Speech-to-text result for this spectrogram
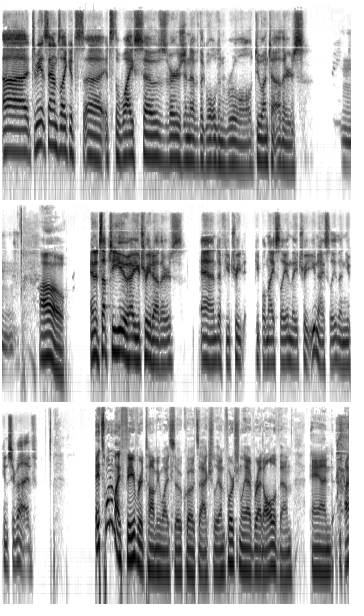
Uh, to me, it sounds like it's uh, it's the Wiseau's version of the golden rule: do unto others Hmm. Oh, And it's up to you how you treat others. And if you treat people nicely and they treat you nicely, then you can survive. It's one of my favorite Tommy Wiseau quotes, actually. Unfortunately, I've read all of them. And I,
